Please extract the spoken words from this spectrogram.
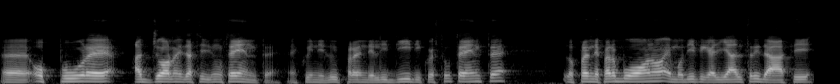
eh, oppure aggiorna i dati di un utente, e quindi lui prende l'id di questo utente, lo prende per buono e modifica gli altri dati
